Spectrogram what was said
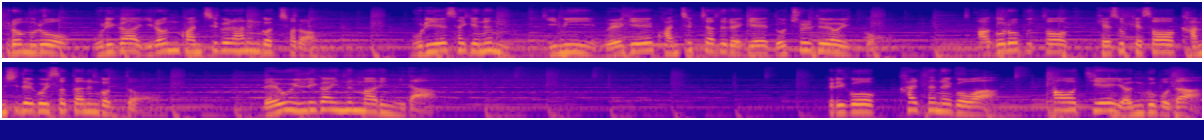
그러므로 우리가 이런 관측을 하는 것처럼 우리의 세계는 이미 외계의 관측자들에게 노출되어 있고 과거로부터 계속해서 감시되고 있었다는 것도 매우 일리가 있는 말입니다. 그리고 칼테네거와 파워티의 연구보다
